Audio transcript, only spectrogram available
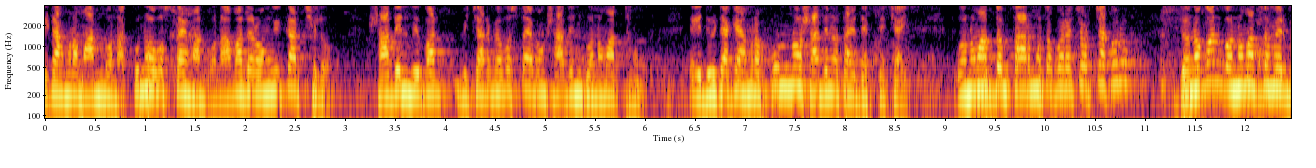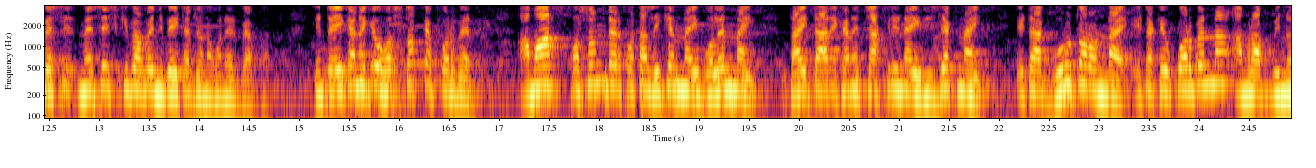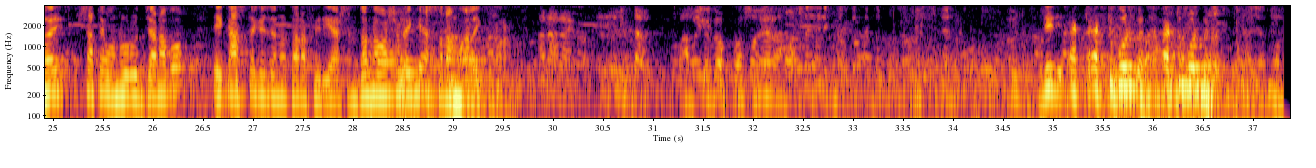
এটা আমরা মানব না, কোনো অবস্থায় মানব না। আমাদের অঙ্গীকার ছিল স্বাধীন বিচার ব্যবস্থা এবং স্বাধীন গণমাধ্যম। এই দুইটাকে আমরা পূর্ণ স্বাধীনতায় দেখতে চাই। গণমাধ্যম তার মতো করে চর্চা করুক। জনগণ গণমাধ্যমের মেসেজ কীভাবে নেবে এটা জনগণের ব্যাপার। কিন্তু এইখানে কেউ হস্তক্ষেপ করবেন। আমার পছন্দের কথা লিখেন নাই, বলেন নাই, তাই তার এখানে চাকরি নাই রিজেক্ট নাই। এটা গুরুতর অন্যায়। এটা কেউ করবেন না। আমরা বিনয়ের সাথে অনুরোধ জানাব। এই কাজ থেকে যেন তারা ফিরিয়ে আসেন। ধন্যবাদ সবাইকে। আসসালামু আলাইকুম জি জি একটু বসবেন একটু বসবেন।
